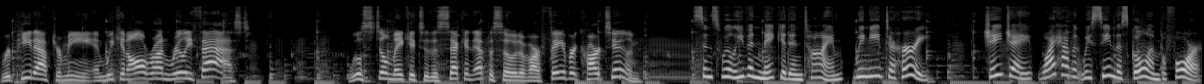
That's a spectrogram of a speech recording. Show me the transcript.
Repeat after me and we can all run really fast. We'll still make it to the second episode of our favorite cartoon. Since we'll even make it in time, we need to hurry. JJ, why haven't we seen this golem before?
